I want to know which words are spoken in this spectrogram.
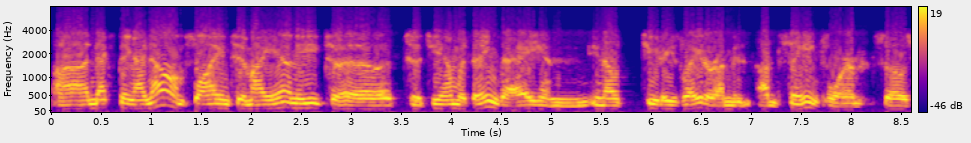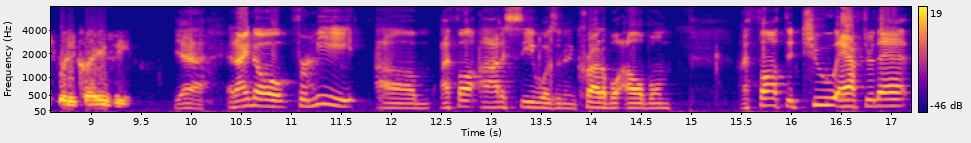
uh, next thing I know, I'm flying to Miami to to jam with Yngwie, and you know, two days later, I'm I'm singing for him. So it was pretty crazy. Yeah, and I know for me, um, I thought Odyssey was an incredible album. I thought the two after that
